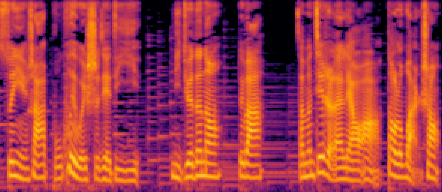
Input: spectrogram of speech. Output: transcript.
孙颖莎不愧为世界第一。你觉得呢？对吧？咱们接着来聊啊，到了晚上，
